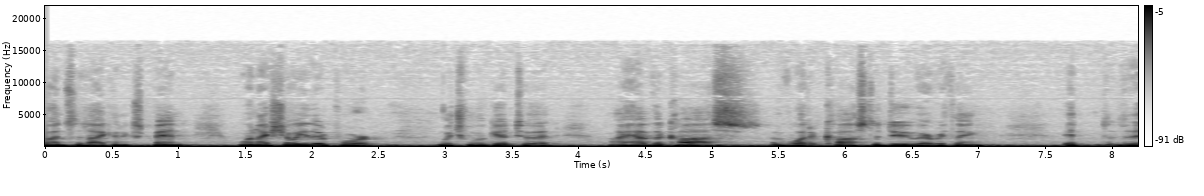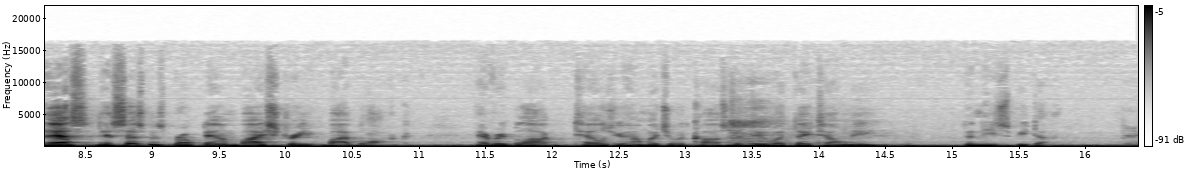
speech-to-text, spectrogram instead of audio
funds that I can expend. When I show you the report, which we'll get to it, I have the costs of what it costs to do everything. It, the, ass- the assessment's broke down by street, by block. Every block tells you how much it would cost to do what they tell me that needs to be done. Okay.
